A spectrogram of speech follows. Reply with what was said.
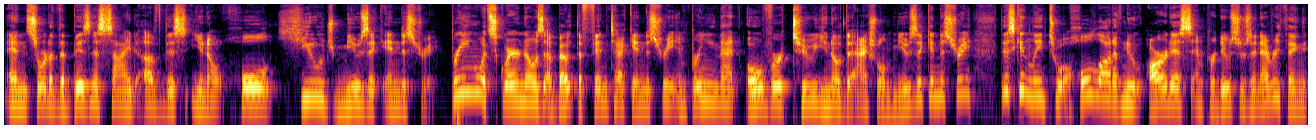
and sort of the business side of this, you know, whole huge music industry. Bringing what Square knows about the fintech industry and bringing that over to, you know, the actual music industry, this can lead to a whole lot of new artists and producers and everything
